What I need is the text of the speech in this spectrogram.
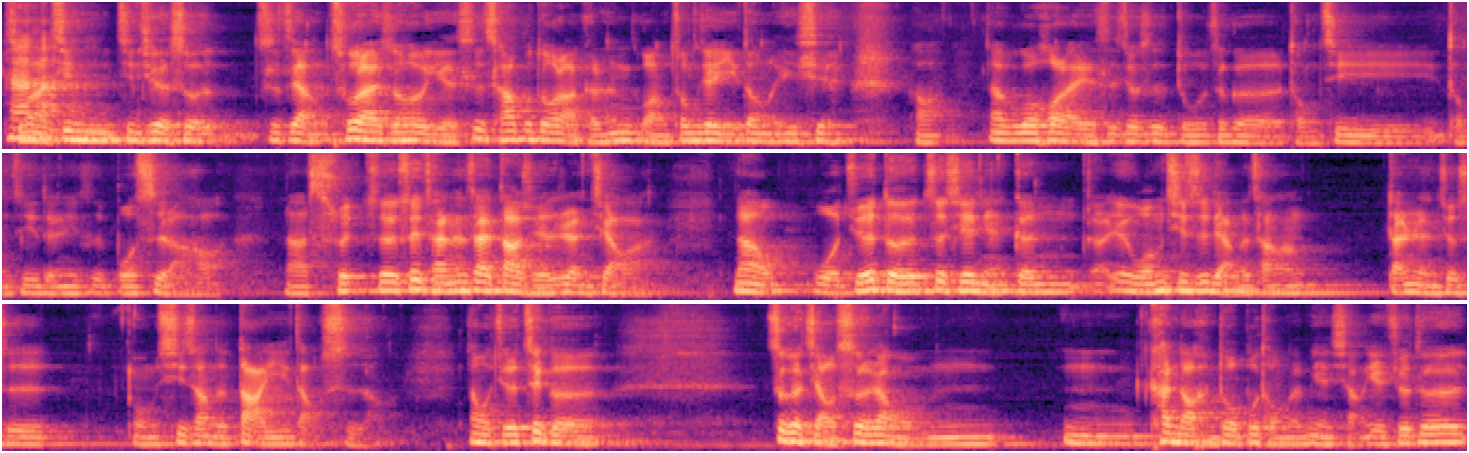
起码进 进去的时候是这样，出来的时候也是差不多啦，可能往中间移动了一些。好，那不过后来也是就是读这个统计，统计等于是博士了哈。那所以所以所以才能在大学任教啊。那我觉得这些年跟呃，因为我们其实两个常常担任就是我们系上的大一导师啊。那我觉得这个这个角色让我们嗯看到很多不同的面相，也觉得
